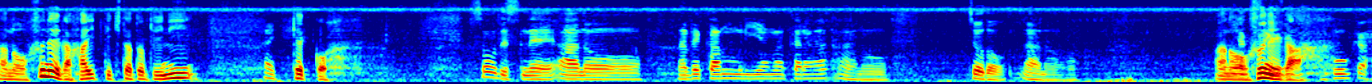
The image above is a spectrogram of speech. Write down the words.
あの船が入ってきた時にはい。結構そうですね。あの鍋冠山からあのちょうどあのあの船が豪華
